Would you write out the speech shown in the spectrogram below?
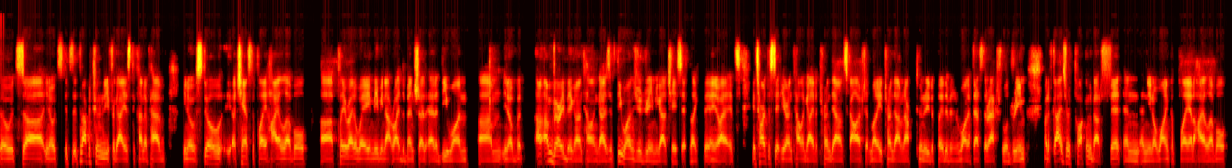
So it's, uh, you know, it's, it's, it's an opportunity for guys to kind of have, you know, still a chance to play high level, uh, play right away, maybe not ride the bench at, at a D1. Um, you know, but I'm very big on telling guys if D1 is your dream, you got to chase it. Like, you know, it's, it's hard to sit here and tell a guy to turn down scholarship money, turn down an opportunity to play division one if that's their actual dream. But if guys are talking about fit and, and, you know, wanting to play at a high level,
